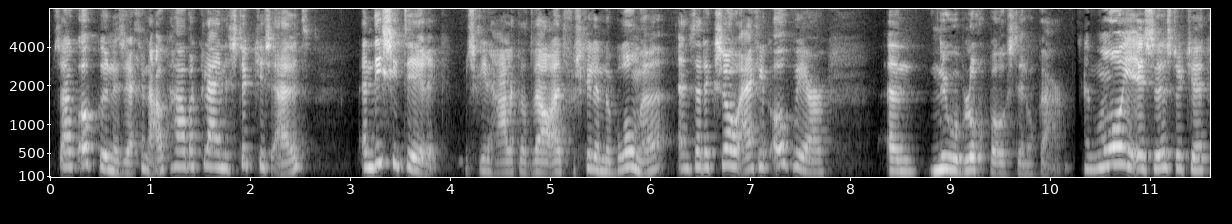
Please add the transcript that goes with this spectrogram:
zou ik ook kunnen zeggen, nou ik haal er kleine stukjes uit en die citeer ik. Misschien haal ik dat wel uit verschillende bronnen en zet ik zo eigenlijk ook weer een nieuwe blogpost in elkaar. Het mooie is dus dat je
